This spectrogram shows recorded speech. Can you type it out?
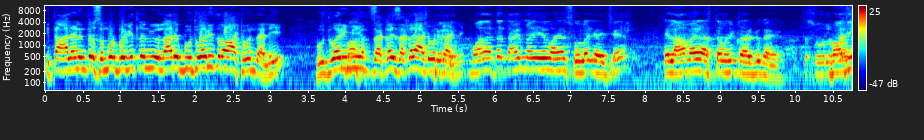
इथं आल्यानंतर समोर बघितलं मी अरे बुधवारीच राव आठवण झाली. बुधवारी मी सकाळी सकाळी आठवण काढली. मला आता टाइम नाही माझ्या शोला जायचे ते लांब आहे रस्त्यामध्ये ट्रॅफिक आहे. माझी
